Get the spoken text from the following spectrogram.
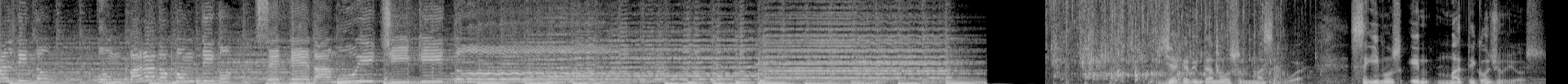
Maldito, comparado contigo, se queda muy chiquito. Ya calentamos más agua. Seguimos en Mate con Yuyos.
